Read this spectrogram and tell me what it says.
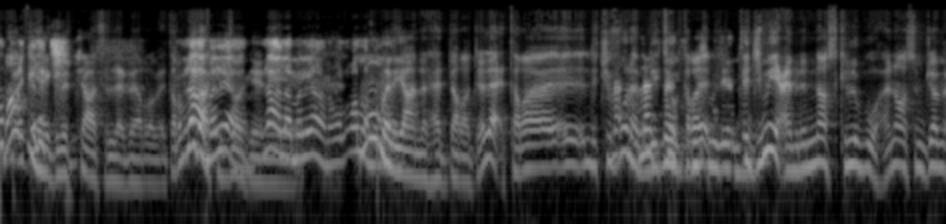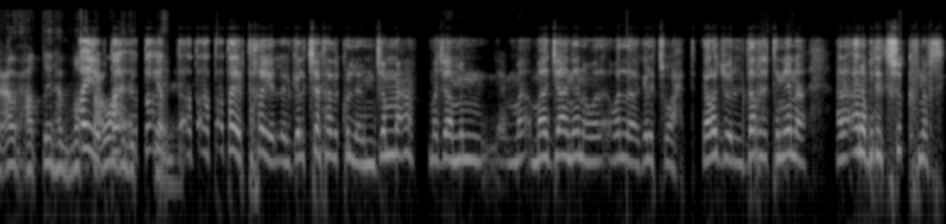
ربع ما فيها جلتشات اللعبة يا الربع ترى لا مليان. يعني. لا لا مليان. والله مو مليان. لهالدرجة. لا ترى اللي تشوفونها باليوتيوب ترى تجميعه من الناس كلبوها. ناس مجمعة وحاطينها بمقطع طيب واحد طيب, طيب, طيب تخيل الجلتشات هذه كلها المجمعه ما جاء من ما جاني أنا ولا جلتش واحد. يا رجل لدرجة إني أنا أنا أنا بديت أشك في نفسي.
